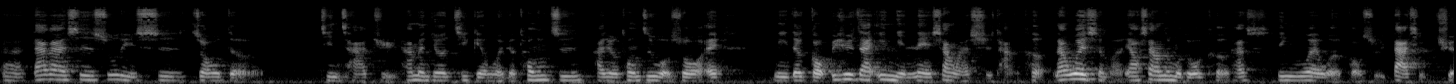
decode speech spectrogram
呃，大概是苏黎世州的警察局，他们就寄给我一个通知，他就通知我说，哎。你的狗必须在一年内上完十堂课。那为什么要上这么多课？它是因为我的狗属于大型犬，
